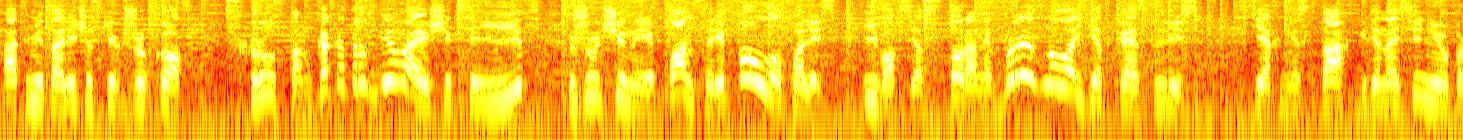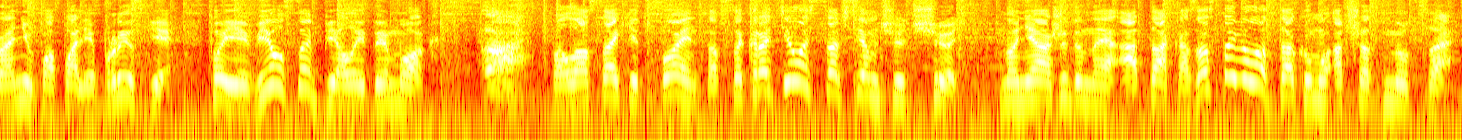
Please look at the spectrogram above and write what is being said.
от металлических жуков. С хрустом, как от разбивающихся яиц, жучиные панцири полопались, и во все стороны брызнула едкая слизь. В тех местах, где на синюю броню попали брызги, появился белый дымок. Ах! Полоса хитпоинтов сократилась совсем чуть-чуть, но неожиданная атака заставила Такуму отшатнуться —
